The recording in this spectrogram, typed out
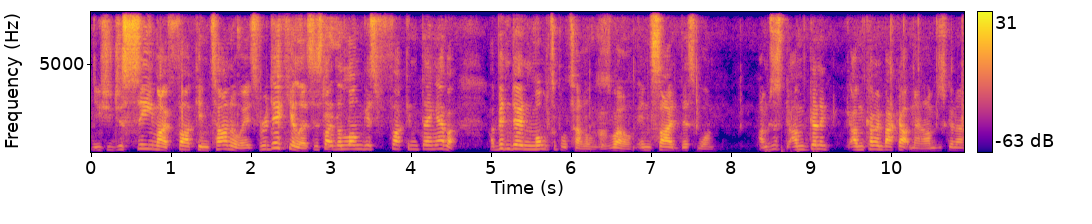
You should just see my fucking tunnel. It's ridiculous. It's like the longest fucking thing ever. I've been doing multiple tunnels as well inside this one. I'm just, I'm gonna, I'm coming back up now. I'm just gonna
